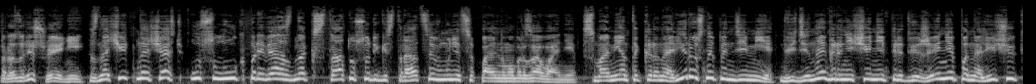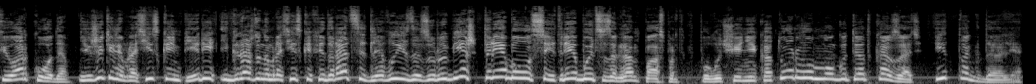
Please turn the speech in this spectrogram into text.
разрешений. Значит, значительная часть услуг привязана к статусу регистрации в муниципальном образовании. С момента коронавирусной пандемии введены ограничения передвижения по наличию QR-кода. И жителям Российской империи и гражданам Российской Федерации для выезда за рубеж требовался и требуется загранпаспорт, в получении которого могут и отказать, и так далее.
